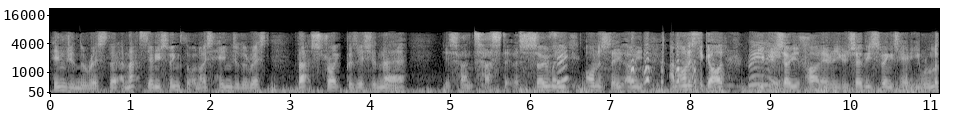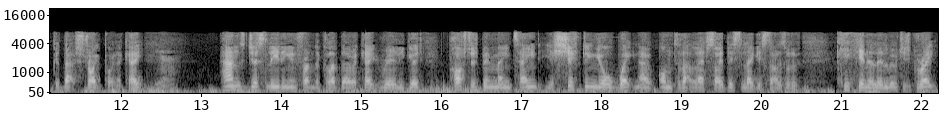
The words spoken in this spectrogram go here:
hinging the wrist there, and that's the only swing thought. A nice hinge of the wrist. That strike position there is fantastic. There's so Is many. it? Honestly, I mean, and honest to God, really? you can show your partner and you can show these swings here, and he will look at that strike point. Okay, Yeah. Hands just leading in front of the club there, okay, really good. Posture's been maintained. You're shifting your weight now onto that left side. This leg is starting to sort of kick in a little bit, which is great.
